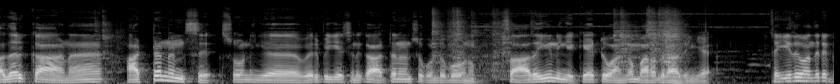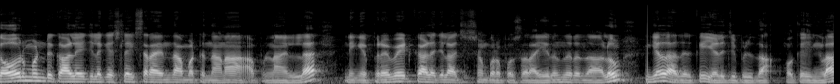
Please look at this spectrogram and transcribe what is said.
அதற்கான அட்டண்டன்ஸு ஸோ நீங்கள் வெரிஃபிகேஷனுக்கு அட்டண்டன்ஸு கொண்டு போகணும். ஸோ அதையும் நீங்கள் கேட்டு வாங்க மறந்துடாதீங்க. ஸோ இது வந்துட்டு கவர்மெண்ட் காலேஜில் கெஸ்ட் லெக்சராக இருந்தால் மட்டும்தானா? அப்படிலாம் இல்லை. நீங்கள் ப்ரைவேட் காலேஜில் அசிஸ்டன்ட் ப்ரொஃபஸராக இருந்திருந்தாலும் நீங்கள் அதற்கு எலிஜிபிள் தான். ஓகேங்களா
